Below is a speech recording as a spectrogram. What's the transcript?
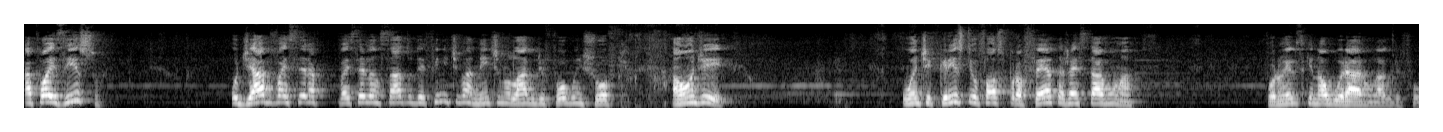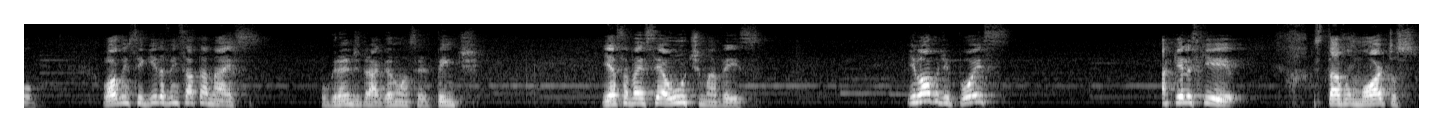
após isso, o diabo vai ser, vai ser lançado definitivamente no lago de fogo enxofre, aonde o anticristo e o falso profeta já estavam lá. Foram eles que inauguraram o lago de fogo. Logo em seguida vem Satanás, o grande dragão, a serpente. E essa vai ser a última vez. E logo depois, aqueles que estavam mortos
